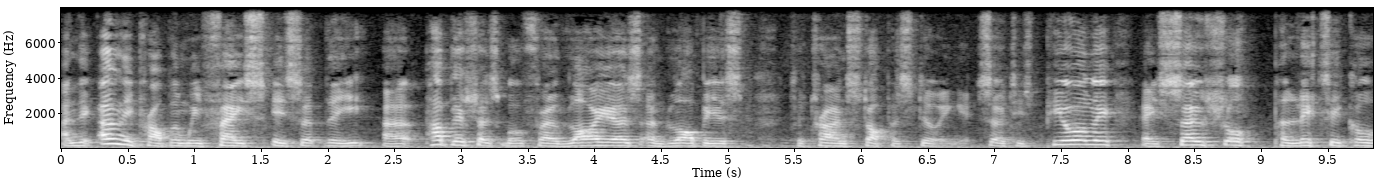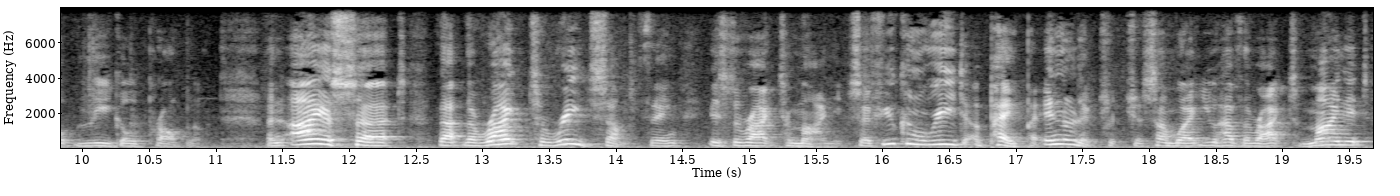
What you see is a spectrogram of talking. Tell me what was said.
And the only problem we face is that the uh, publishers will throw lawyers and lobbyists to try and stop us doing it. So it is purely a social, political, legal problem. And I assert that the right to read something is the right to mine it. So if you can read a paper in the literature somewhere, you have the right to mine it,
